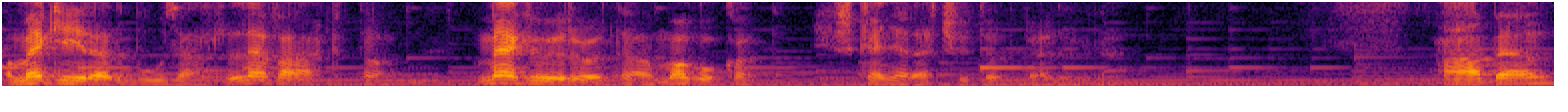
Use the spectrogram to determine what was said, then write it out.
A megérett búzát levágta, megőrölte a magokat, és kenyeret sütött belőle. Ábel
